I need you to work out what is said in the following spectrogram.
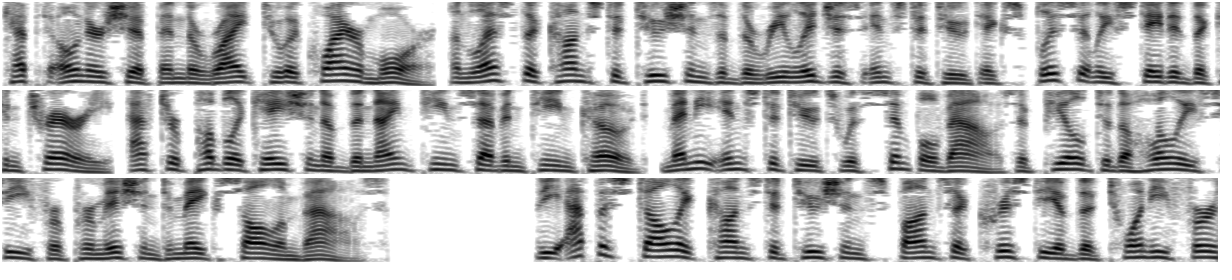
kept ownership and the right to acquire more, unless the constitutions of the religious institute explicitly stated the contrary. After publication of the 1917 Code, many institutes with simple vows appealed to the Holy See for permission to make solemn vows. The Apostolic Constitution Sponsa Christi of 21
